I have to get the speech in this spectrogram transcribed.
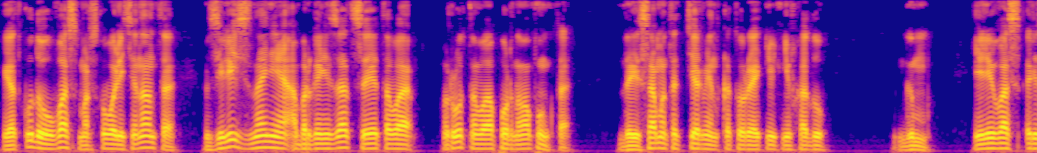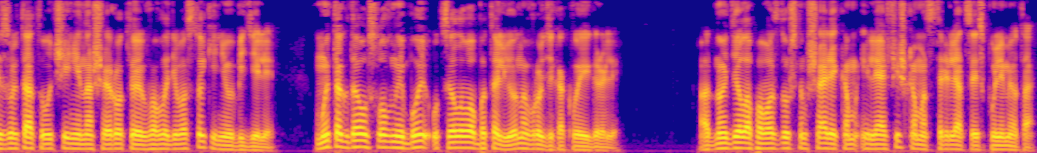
И откуда у вас, морского лейтенанта, взялись знания об организации этого ротного опорного пункта. Да и сам этот термин, который отнюдь не в ходу. Гм. Или вас результаты учений нашей роты во Владивостоке не убедили? Мы тогда условный бой у целого батальона вроде как выиграли. Одно дело по воздушным шарикам или афишкам отстреляться из пулемета.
